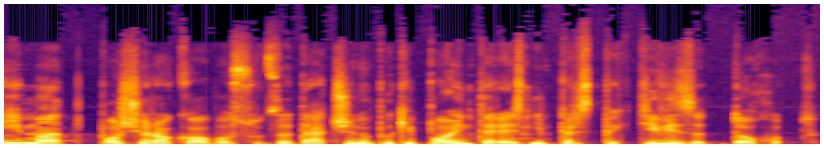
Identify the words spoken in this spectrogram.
имат по-широка област от задачи, но пък и по-интересни перспективи за доход.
